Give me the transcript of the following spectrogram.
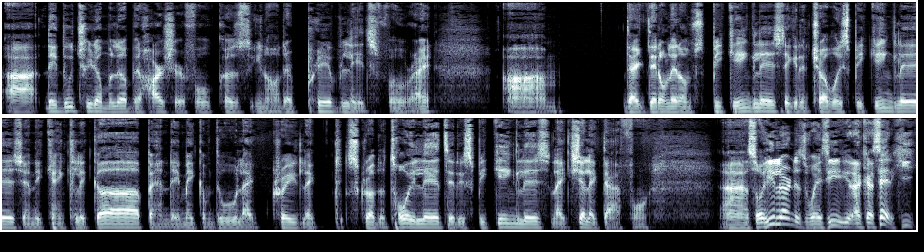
Uh, they do treat them a little bit harsher, fool, because you know they're privileged, fool, right? Um, like they don't let them speak English. They get in trouble. They speak English, and they can't click up, and they make them do like crazy, like scrub the toilets. They do speak English, like shit like that. For uh, so he learned his ways. He, like I said, he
